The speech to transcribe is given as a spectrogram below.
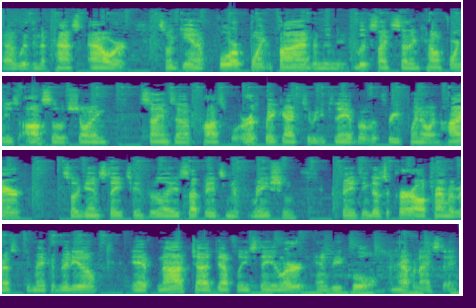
uh, within the past hour. So again, a 4.5, and then it looks like Southern California is also showing signs of possible earthquake activity today above a 3.0 and higher. So again, stay tuned for the latest updates and information. If anything does occur, I'll try my best to make a video. If not, uh, definitely stay alert and be cool and have a nice day.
